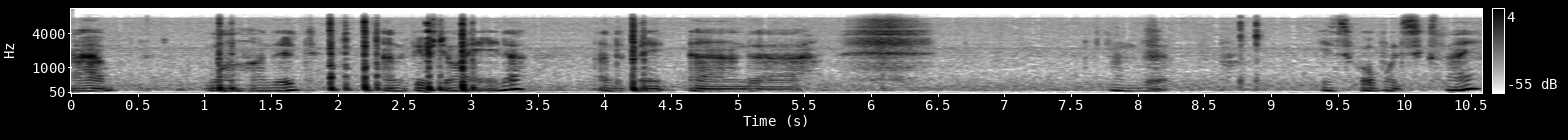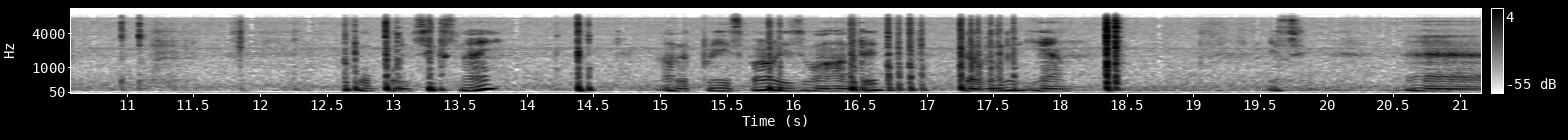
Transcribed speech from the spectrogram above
I have 151 ADA and the and uh, and uh, it's 4.69 4.69 and the principal is 100,000 yen. It's uh,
